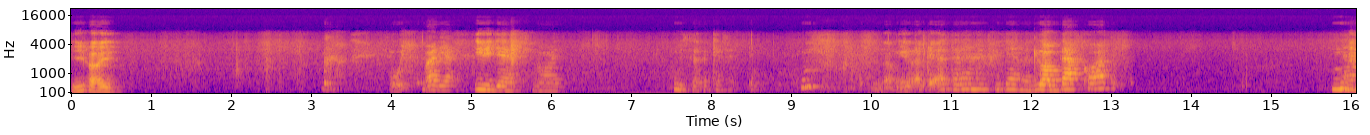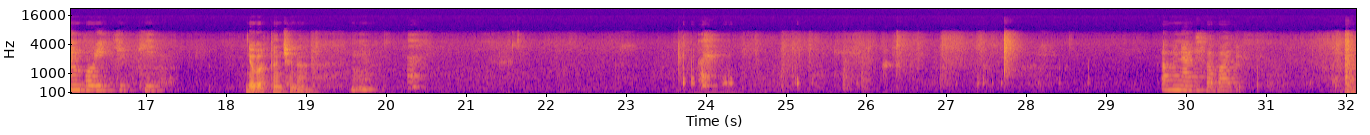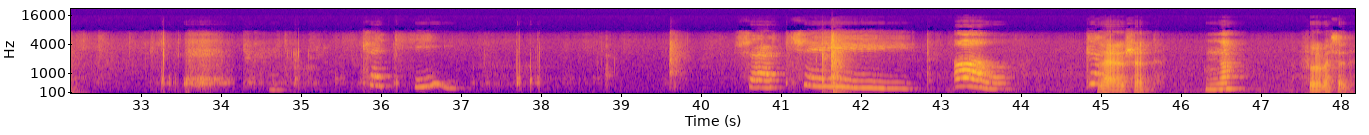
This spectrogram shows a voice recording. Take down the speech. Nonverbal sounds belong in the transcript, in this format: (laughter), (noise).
Jaj. Úgy, várjál, ügyes vagy. Húzzad a kezed. Na, mire kell terelni figyelmed? Labdákkal. Nem borítjuk ki. Nyugodtan csináld. Hm? Ami nem szabad. Ceci. Oh. Leesett. Na, Fölveszed?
